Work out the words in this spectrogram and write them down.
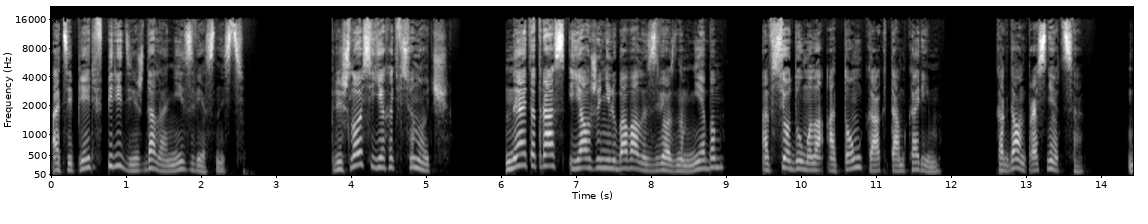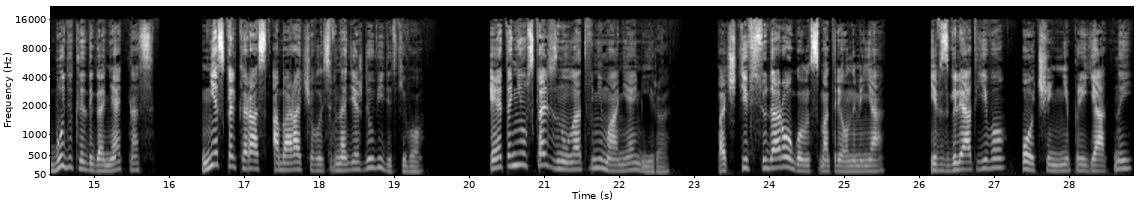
а теперь впереди ждала неизвестность. Пришлось ехать всю ночь. На этот раз я уже не любовалась звездным небом, а все думала о том, как там Карим. Когда он проснется? Будет ли догонять нас? Несколько раз оборачивалась в надежде увидеть его. Это не ускользнуло от внимания мира. Почти всю дорогу он смотрел на меня, и взгляд его, очень неприятный,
